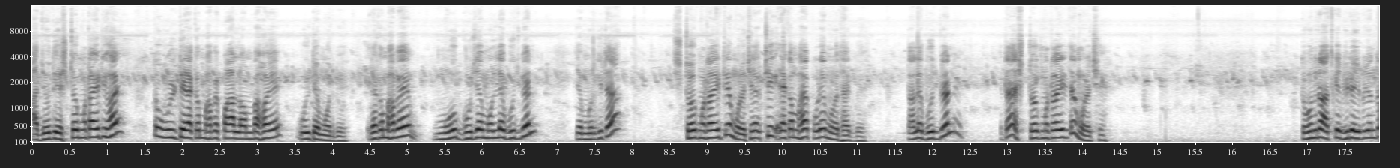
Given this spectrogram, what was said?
আর যদি স্ট্রোক মোটালিটি হয়, তো উল্টে এরকমভাবে পা লম্বা হয়ে উল্টে মরবে। এরকমভাবে মুখ গুঁজে মরলে বুঝবেন যে মুরগিটা স্ট্রোক মোটালিটিতে মরেছে। ঠিক এরকমভাবে পড়ে মরে থাকবে। তাহলে বুঝবেন এটা স্ট্রোক মোটালিটিতে মরেছে। তো বন্ধুরা আজকের ভিডিও এই পর্যন্ত।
